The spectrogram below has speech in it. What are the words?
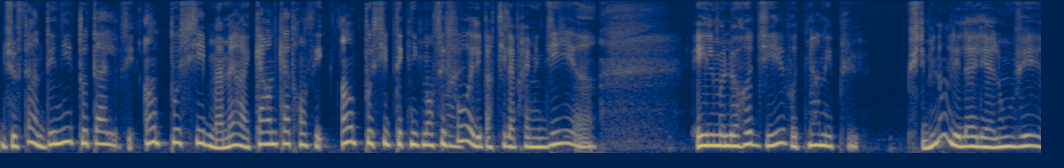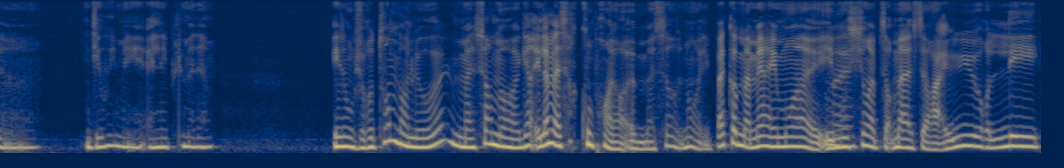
je fais un déni total. C'est impossible. Ma mère a 44 ans. C'est impossible techniquement. C'est faux. Elle est partie l'après-midi. Euh, et il me le redit votre mère n'est plus. Je dis mais non, elle est là, elle est allongée. Il me dit oui, mais elle n'est plus madame. Et donc je retourne dans le hall, ma soeur me regarde, et là ma soeur comprend. Alors euh, ma soeur, non, elle n'est pas comme ma mère et moi, émotion absorbée. Ma soeur a hurlé,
